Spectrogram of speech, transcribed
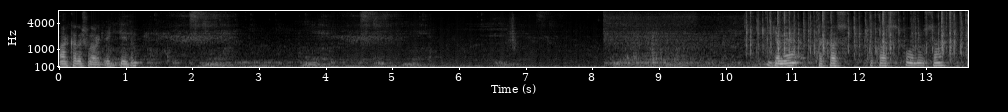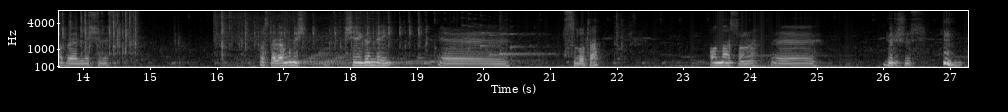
arkadaş olarak ekleyelim. Gene takas takas olursa haberleşiriz. Dostlar ben bunu ş- şeye göndereyim. Eee slota. Ondan sonra eee, görüşürüz.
